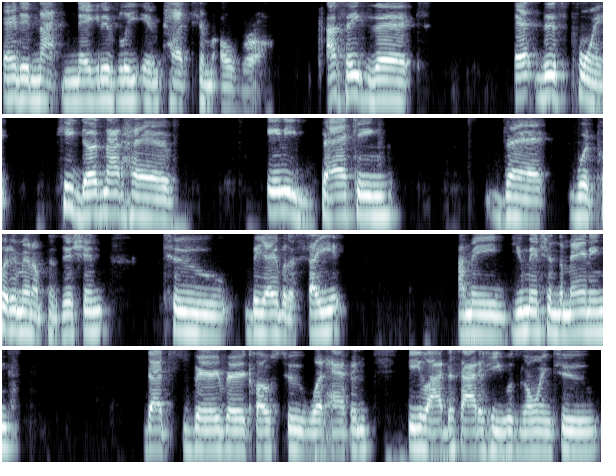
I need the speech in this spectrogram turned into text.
and did not negatively impact him overall. I think that at this point, he does not have any backing that would put him in a position to be able to say it. I mean, you mentioned the Mannings. That's very, very close to what happened. Eli decided he was going to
